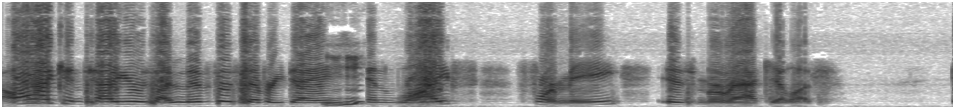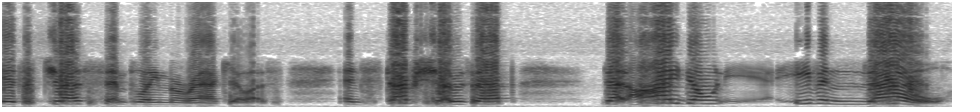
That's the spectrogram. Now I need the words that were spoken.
all I can tell you is I live this every day, Mhm. and life for me is miraculous. It's just simply miraculous. And stuff shows up that I don't even know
